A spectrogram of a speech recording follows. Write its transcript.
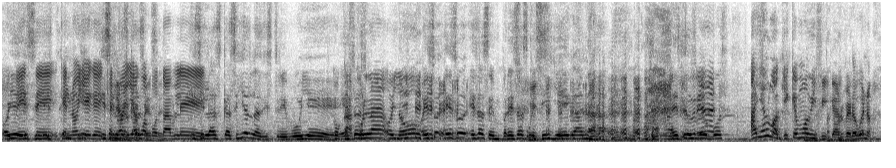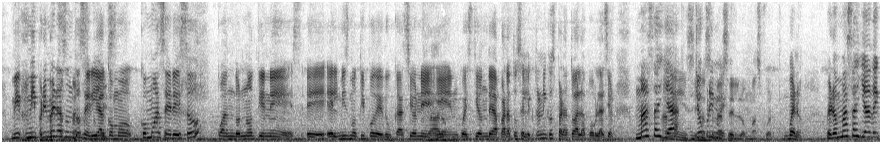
Oye, y si- que no llegue, y que si no haya agua potable. Y si las casillas las distribuye Coca-Cola, oye. no, eso, eso, esas empresas que sí llegan a, a- a estos Tendría- grupos. Hay algo aquí que modificar, pero bueno, mi, mi primer asunto sería Luis. como, ¿cómo hacer eso cuando no tienes eh, el mismo tipo de educación en, Claro. en cuestión de aparatos electrónicos para toda la población? Más allá, A mí sí yo no primero... hace lo más fuerte. Bueno, pero más allá de,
